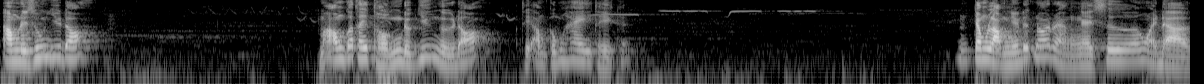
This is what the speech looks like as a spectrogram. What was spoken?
ông đi xuống dưới đó mà ông có thể thuận được với người đó thì ông cũng hay thiệt á trong lòng những đức nói rằng ngày xưa ở ngoài đời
